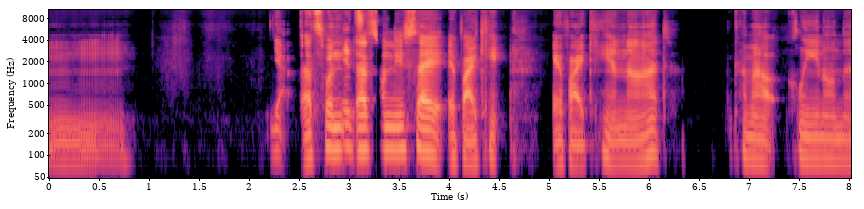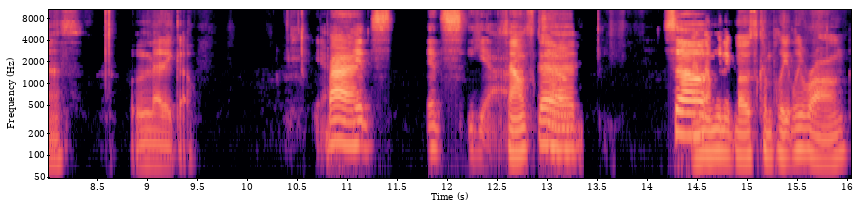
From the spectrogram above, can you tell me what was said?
mm, Yeah. that's when It's- that's when you say if I can't if I cannot come out clean on this, let it go. Yeah. Bye. It's it's yeah. Sounds So- good. So, and then when it goes completely wrong,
